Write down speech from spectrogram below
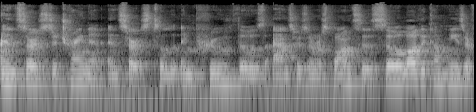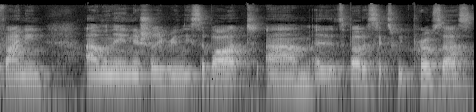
and starts to train it and starts to improve those answers and responses. So a lot of the companies are finding uh, when they initially release a bot, um, it's about a six week process,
